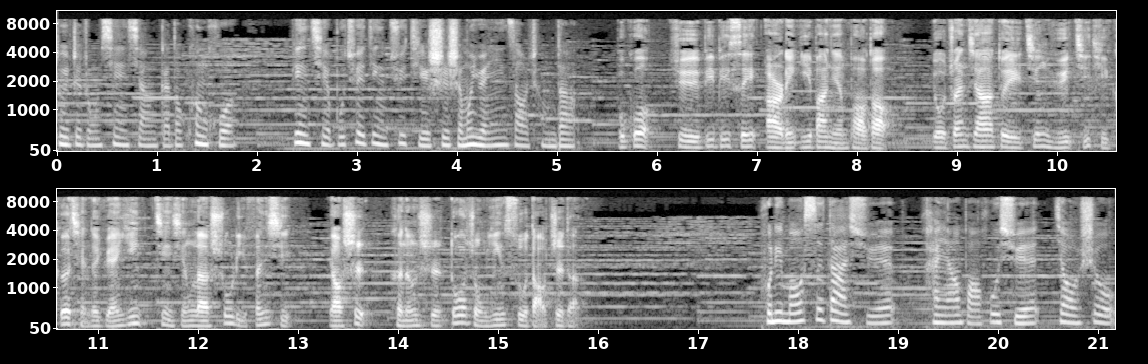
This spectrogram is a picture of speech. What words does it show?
对这种现象感到困惑，并且不确定具体是什么原因造成的。不过，据 BBC 2018年报道，有专家对鲸鱼集体搁浅的原因进行了梳理分析，表示可能是多种因素导致的。普利茅斯大学海洋保护学教授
